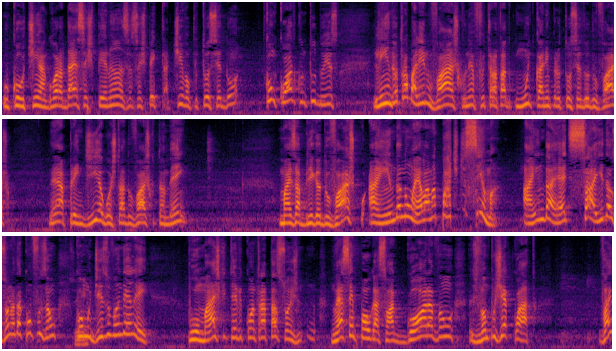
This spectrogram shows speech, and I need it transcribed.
o Coutinho agora dá essa esperança, essa expectativa para o torcedor. Concordo com tudo isso. Lindo. Eu trabalhei no Vasco, né? Fui tratado com muito carinho pelo torcedor do Vasco, né? Aprendi a gostar do Vasco também. Mas a briga do Vasco ainda não é lá na parte de cima. Ainda é de sair da zona da confusão, como diz o Vanderlei. Por mais que teve contratações. Não é essa empolgação. Agora vão, vão para o G4. Vai,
